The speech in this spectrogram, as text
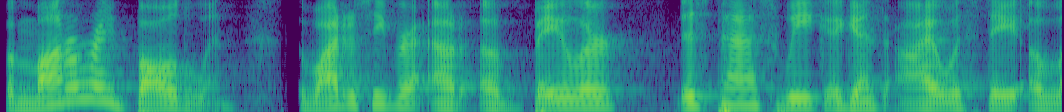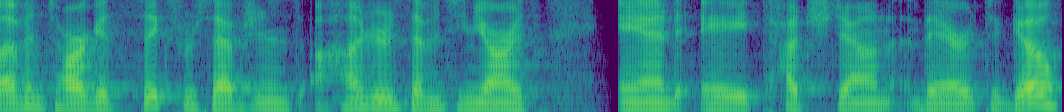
But Monaray Baldwin, the wide receiver out of Baylor, this past week against Iowa State, 11 targets, six receptions, 117 yards, and a touchdown there to go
